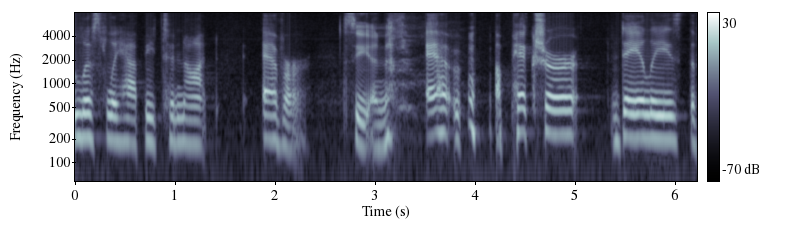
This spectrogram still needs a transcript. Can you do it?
blissfully happy to not ever see another. a, a picture, dailies, the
